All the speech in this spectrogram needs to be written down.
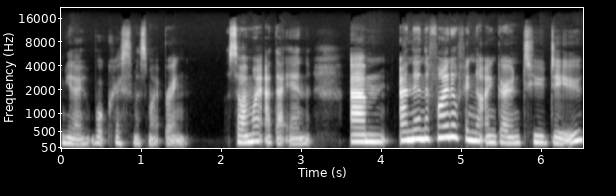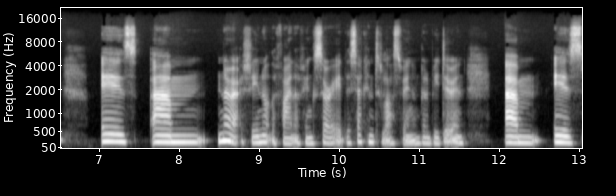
you know what christmas might bring. So i might add that in. Um, and then the final thing that i'm going to do is um, no actually not the final thing sorry the second to last thing i'm going to be doing um, is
